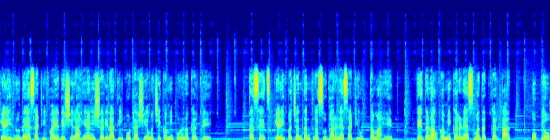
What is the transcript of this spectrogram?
केळी हृदयासाठी फायदेशीर आहे आणि शरीरातील पोटॅशियमची कमी पूर्ण करते. तसेच केळी पचनतंत्र सुधारण्यासाठी उत्तम आहेत. ते तणाव कमी करण्यास मदत करतात. उपयोग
